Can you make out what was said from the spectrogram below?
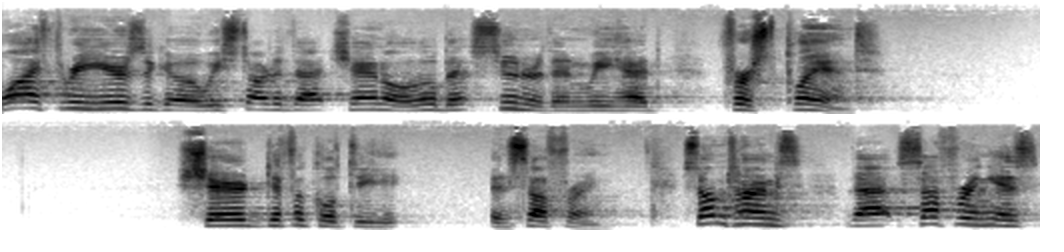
why three years ago we started that channel a little bit sooner than we had first planned. Shared difficulty and suffering. Sometimes that suffering is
